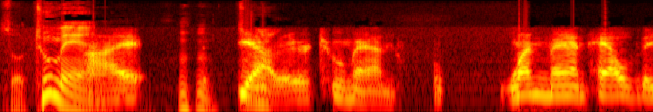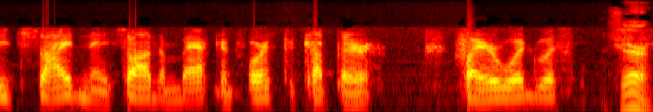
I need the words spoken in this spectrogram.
So two man. I, yeah, they're two man. One man held each side, and they sawed them back and forth to cut their firewood with. Sure.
